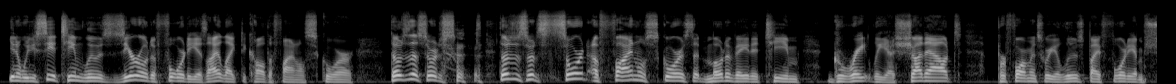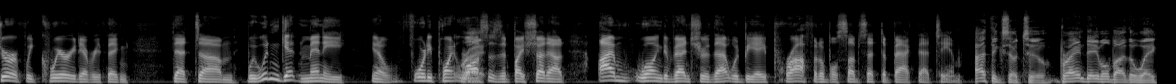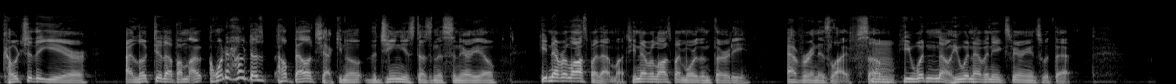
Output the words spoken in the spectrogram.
you know, when you see a team lose zero to forty, as I like to call the final score, those are the sort of those are sort of sort of final scores that motivate a team greatly. A shutout performance where you lose by forty. I'm sure if we queried everything, that um, we wouldn't get many you know, 40 point losses right. by shutout, I'm willing to venture that would be a profitable subset to back that team. I think so too. Brian Daboll, by the way, coach of the year. I looked it up. I'm, i wonder how does how Belichick, you know, the genius does in this scenario. He never lost by that much. He never lost by more than 30 ever in his life. So mm. he wouldn't know. He wouldn't have any experience with that.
